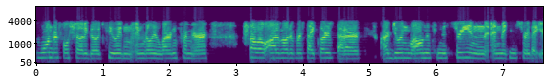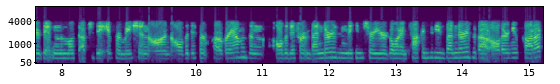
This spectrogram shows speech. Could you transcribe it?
wonderful show to go to and, and really learn from your fellow automotive recyclers that are are doing well in this industry and, and making sure that you're getting the most up to date information on all the different programs and all the different vendors and making sure you're going and talking to these vendors about all their new products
